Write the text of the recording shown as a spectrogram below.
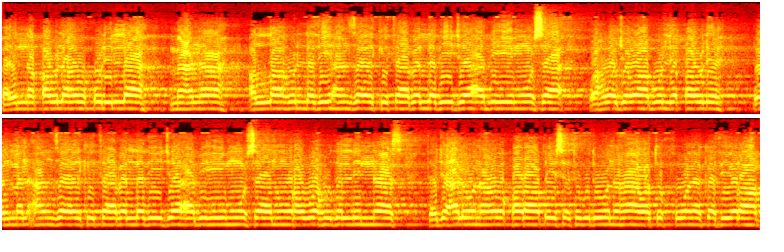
فإن قوله قل الله معناه الله الذي أنزل الكتاب الذي جاء به موسى وهو جواب لقوله قل من أنزل الكتاب الذي جاء به موسى نورا وهدى للناس تجعلونه قراطيس تبدونها وتخفون كثيرا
